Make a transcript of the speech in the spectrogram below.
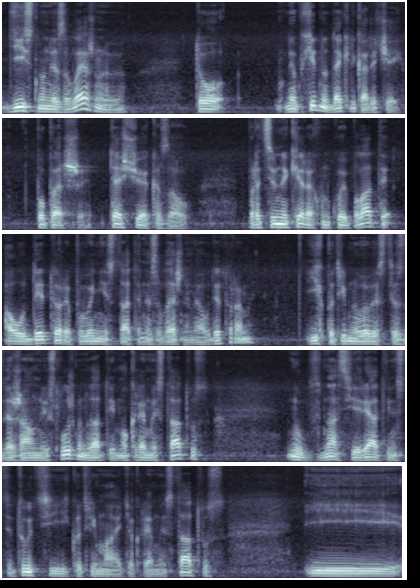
дійсно незалежною, то необхідно декілька речей. По-перше, те, що я казав, працівники рахункової палати, аудитори повинні стати незалежними аудиторами. Їх потрібно вивести з державної служби, надати їм окремий статус. Ну, В нас є ряд інституцій, котрі мають окремий статус. І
